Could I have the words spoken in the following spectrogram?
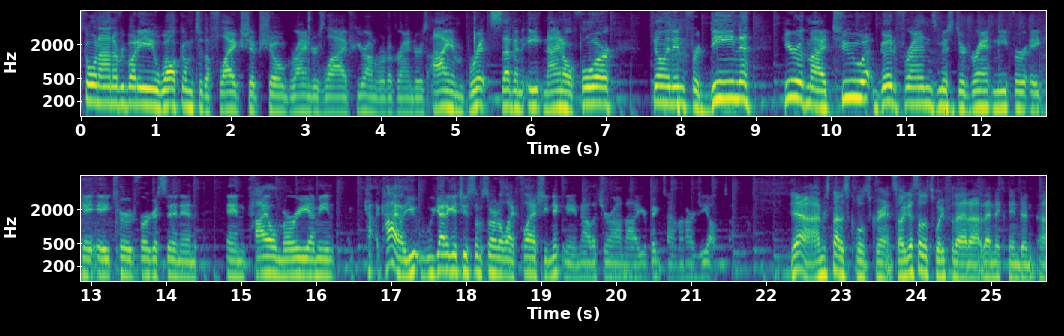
What's going on, everybody? Welcome to the flagship show, Grinders Live, here on Roto Grinders. I am Brit78904, filling in for Dean, here with my two good friends, Mr. Grant Niefer, aka Turd Ferguson, and and Kyle Murray. I mean, Kyle, you we got to get you some sort of like flashy nickname now that you're on uh, your big time on RG all the time. Yeah, I'm just not as cool as Grant, so I guess I'll just wait for that uh, that nickname to uh,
